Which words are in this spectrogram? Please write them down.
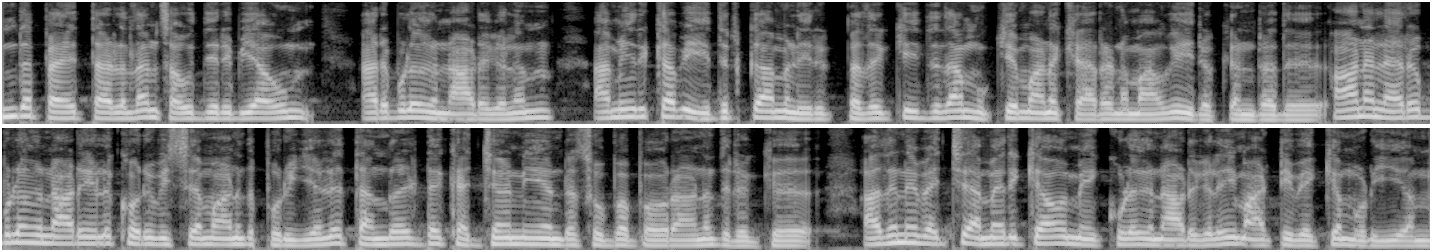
இந்த பயத்தால் தான் சவுதி அரேபியாவும் அரபுலக நாடுகளும் அமெரிக்காவை எதிர்க்காமல் இருப்பதற்கு இதுதான் முக்கியமான காரணமாக இருக்கின்றது. ஆனால் அரபுலக நாடுகளுக்கு ஒரு விஷயமானது புரியல. தங்கள்கிட்ட கச்சனி என்ற சூப்பர் பவரானது இருக்கு. அதனை வச்சு அமெரிக்காவும் மேற்குலக நாடுகளை மாட்டி வைக்க முடியும்.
